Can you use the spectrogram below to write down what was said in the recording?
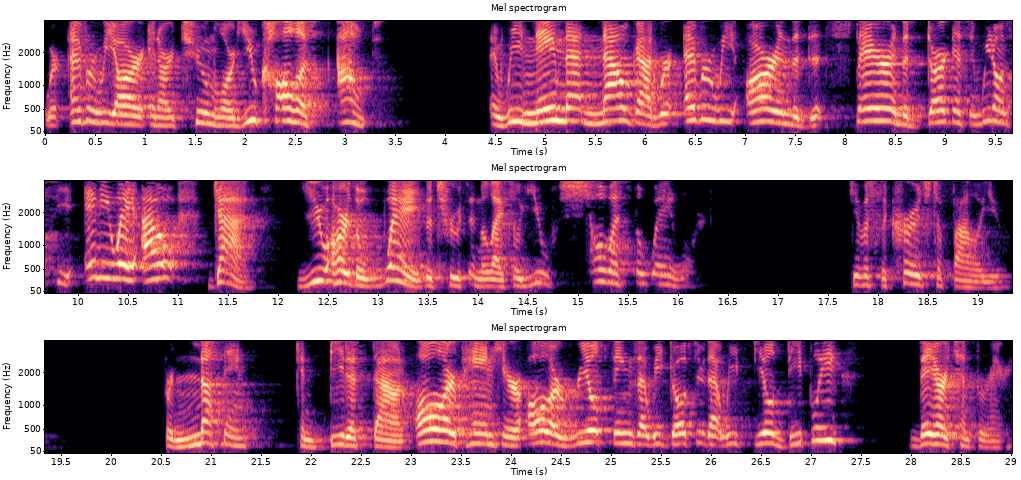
wherever we are in our tomb, Lord, you call us out. And we name that now, God, wherever we are in the despair and the darkness and we don't see any way out, God, you are the way, the truth, and the life. So you show us the way, Lord. Give us the courage to follow you. For nothing can beat us down. All our pain here, all our real things that we go through that we feel deeply, they are temporary.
